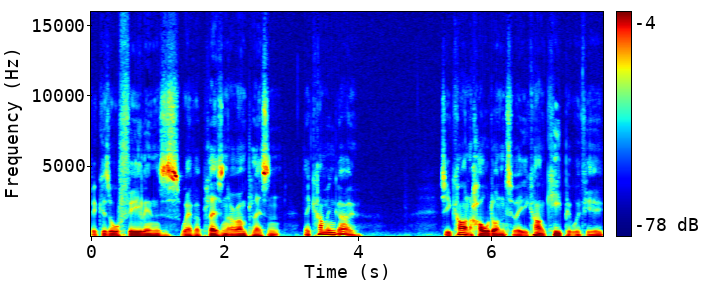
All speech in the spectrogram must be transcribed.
Because all feelings, whether pleasant or unpleasant, they come and go. So you can't hold on to it, you can't keep it with you,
